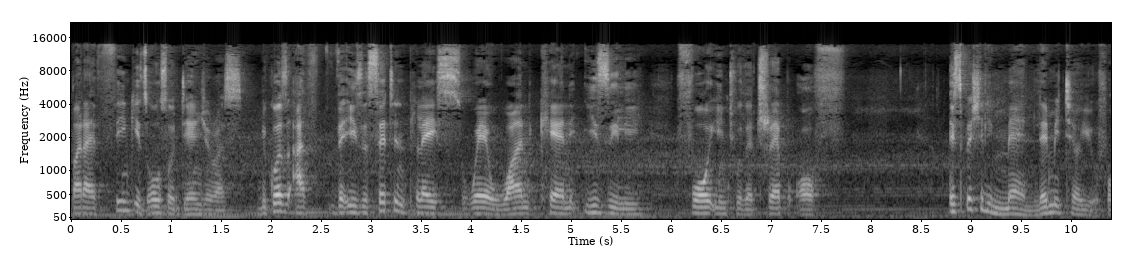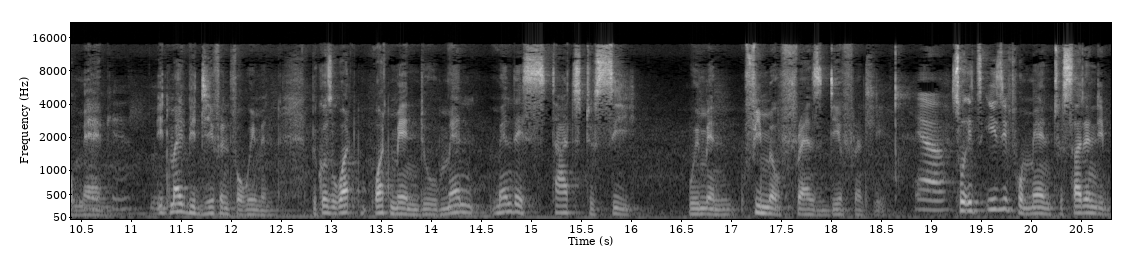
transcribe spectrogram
but I think it's also dangerous because i there is a certain place where one can easily fall into the trap of, especially men. Let me tell you, for men, Okay. it might be different for women because what what men do, men men they start to see women female friends differently. yeah So it's easy for men to suddenly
